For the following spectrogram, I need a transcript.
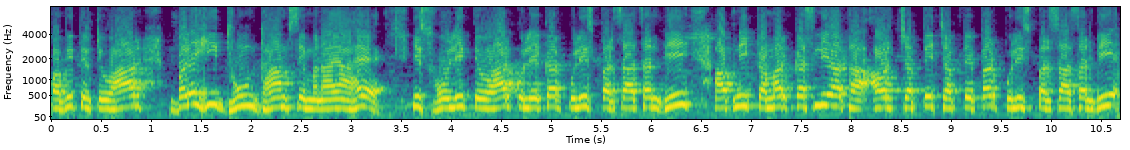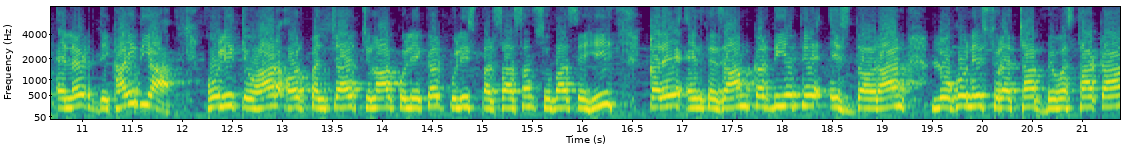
पवित्र त्यौहार बड़े ही धूमधाम से मनाया है। इस होली त्यौहार को लेकर पुलिस प्रशासन भी अपनी कमर कस लिया था और चप्पे चप्पे पर पुलिस प्रशासन भी अलर्ट दिखाई दिया। होली त्यौहार और पंचायत चुनाव को लेकर पुलिस प्रशासन सुबह से ही कड़े इंतज़ाम कर दिए थे। इस दौरान लोगों ने सुरक्षा व्यवस्था का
